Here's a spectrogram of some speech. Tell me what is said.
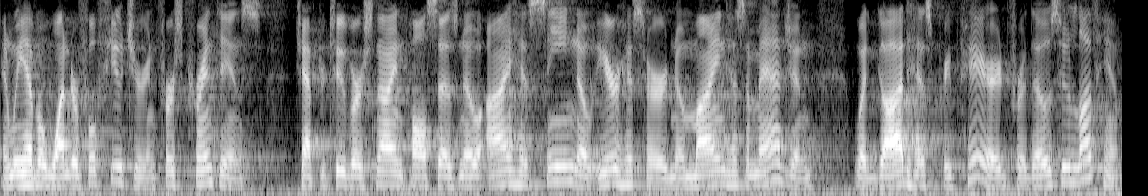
And we have a wonderful future. In 1 Corinthians chapter 2 verse 9 Paul says, "No eye has seen, no ear has heard, no mind has imagined what God has prepared for those who love him."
